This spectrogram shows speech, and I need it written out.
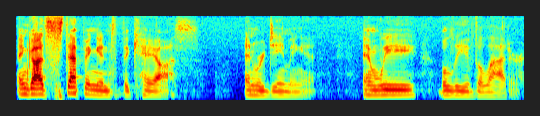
and God stepping into the chaos and redeeming it. And we believe the latter.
